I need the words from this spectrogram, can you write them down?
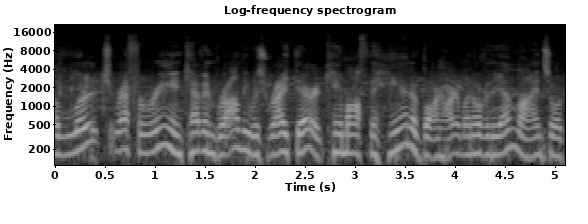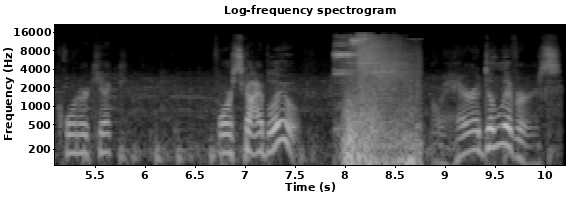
alert referee, and Kevin Bradley was right there. It came off the hand of Barnhart. It went over the end line, so a corner kick for Sky Blue. O'Hara delivers.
